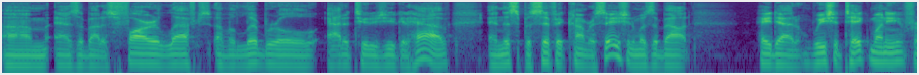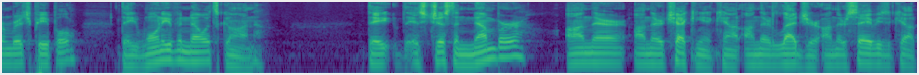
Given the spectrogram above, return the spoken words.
um, as about as far left of a liberal attitude as you could have. And this specific conversation was about, hey, Dad, we should take money from rich people they won't even know it's gone. They it's just a number on their on their checking account, on their ledger, on their savings account,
